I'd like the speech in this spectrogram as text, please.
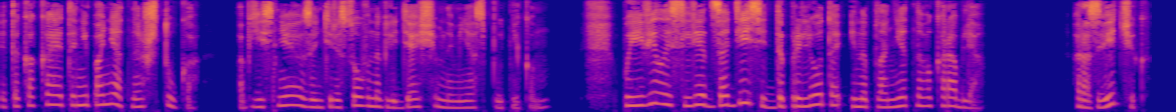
Это какая-то непонятная штука, объясняю заинтересованно глядящим на меня спутникам появилась лет за десять до прилета инопланетного корабля. «Разведчик?»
